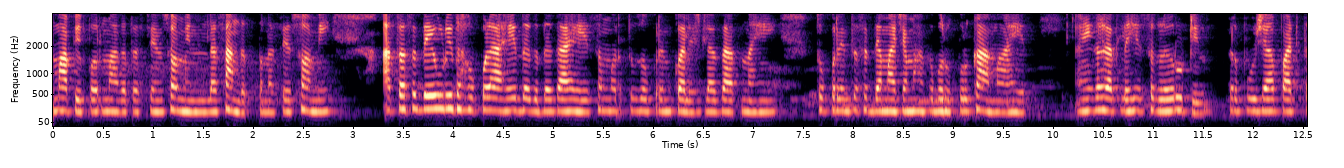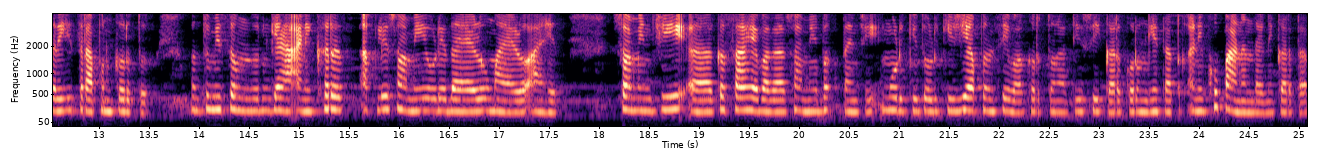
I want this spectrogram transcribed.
मापेपर मागत असते आणि स्वामींना सांगत पण असते स्वामी आता सध्या एवढी धावपळ आहे दगदग आहे समर्थ जोपर्यंत कॉलेजला जात नाही तोपर्यंत सध्या माझ्या मागं भरपूर कामं आहेत आणि घरातलं हे सगळं रुटीन तर पूजा पाठ तर हे तर आपण करतोच. पण तुम्ही समजून घ्या आणि खरंच आपले स्वामी एवढे दयाळू मायाळू आहेत. स्वामींची कसं आहे बघा स्वामी भक्तांची मोडकी तोडकी जी आपण सेवा करतो ना ती स्वीकार करून घेतात आणि खूप आनंदाने करतात.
